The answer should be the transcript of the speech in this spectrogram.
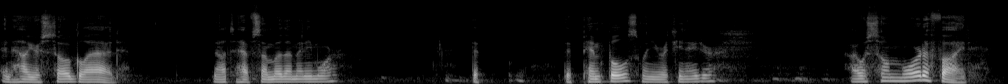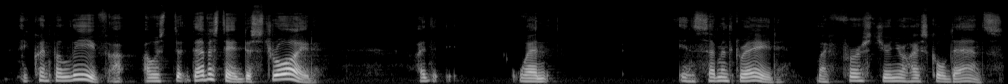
and how you're so glad not to have some of them anymore. The, the pimples when you were a teenager. I was so mortified you couldn't believe. I, I was d- devastated, destroyed. I, when in seventh grade, my first junior high school dance,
